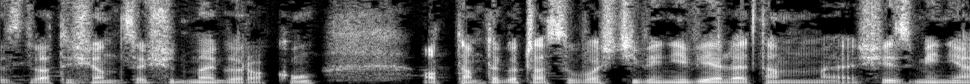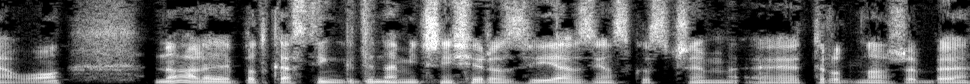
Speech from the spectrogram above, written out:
z 2007 roku. Od tamtego czasu właściwie niewiele tam się zmieniało. No ale podcasting dynamicznie się rozwija, w związku z czym trudno, żeby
